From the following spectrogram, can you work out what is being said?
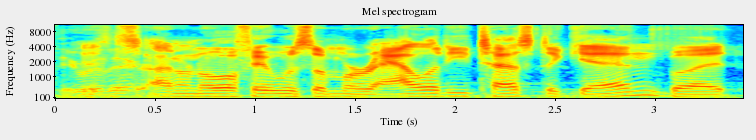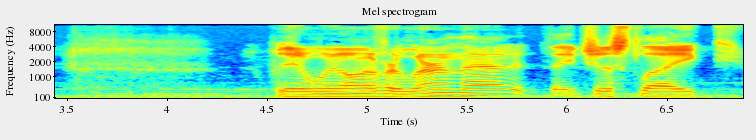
They were It's- there. I don't know if it was a morality test again, but we don't, we don't ever learn that. They just like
